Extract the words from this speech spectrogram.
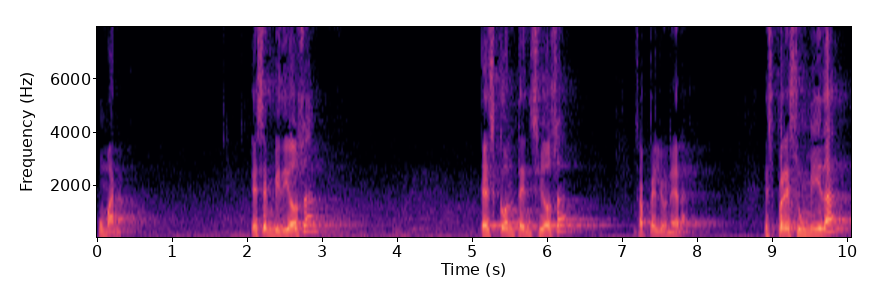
humana. Es envidiosa, es contenciosa, o sea, peleonera, es presumida,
